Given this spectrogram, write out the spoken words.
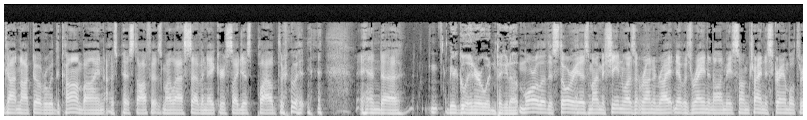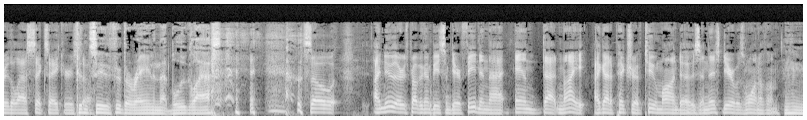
got knocked over with the combine. I was pissed off. It was my last seven acres, so I just plowed through it. and uh, Your gleaner wouldn't pick it up. moral of the story is my machine wasn't running right, and it was raining on me, so I'm trying to scramble through the last six acres. Couldn't so. see through the rain and that blue glass. So I knew there was probably going to be some deer feeding in that. And that night, I got a picture of two mondos, and this deer was one of them. Mm-hmm.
